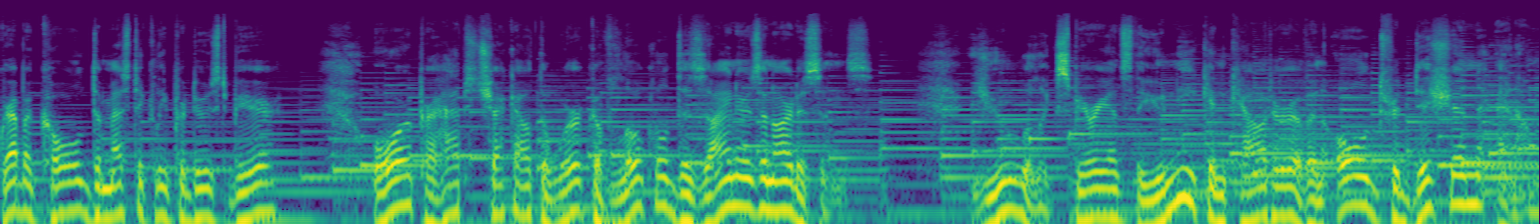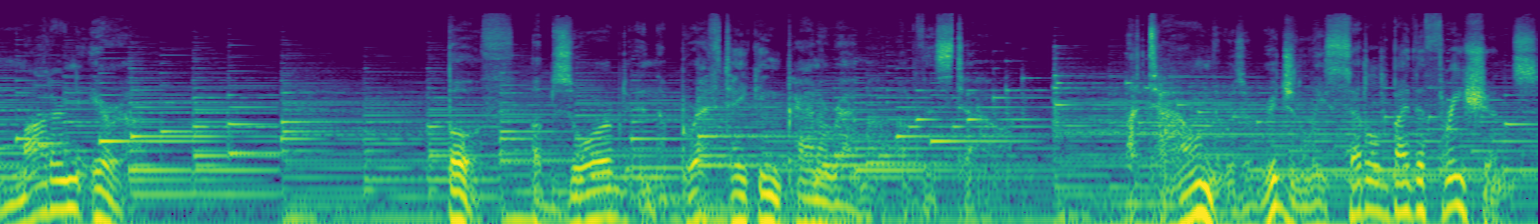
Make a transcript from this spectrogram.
grab a cold domestically produced beer, or perhaps check out the work of local designers and artisans. You will experience the unique encounter of an old tradition and a modern era. Both absorbed in the breathtaking panorama of this town. A town that was originally settled by the Thracians.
